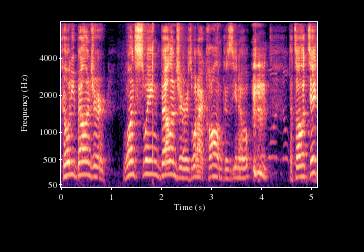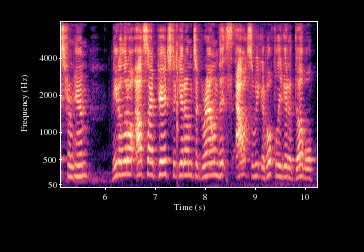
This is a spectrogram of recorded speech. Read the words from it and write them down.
Cody Bellinger. One swing Bellinger is what I call him because, you know, that's all it takes from him. Need a little outside pitch to get him to ground this out so we could hopefully get a double.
